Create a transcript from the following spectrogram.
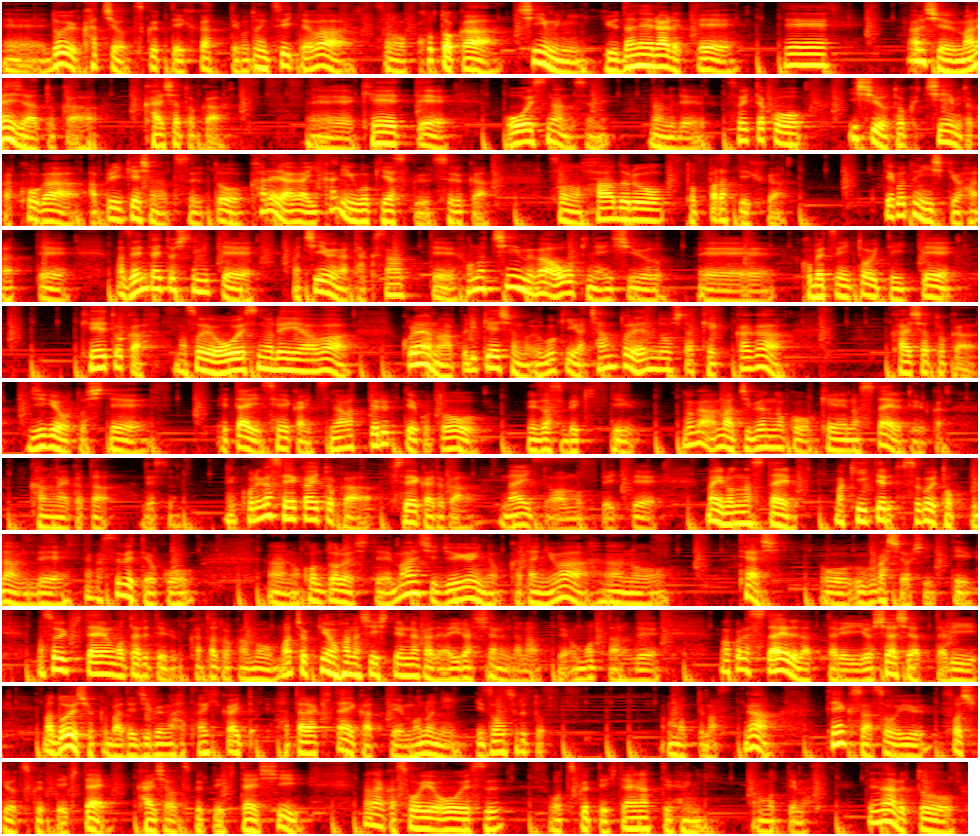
えーどういう価値を作っていくかってことについてはその個とかチームに委ねられてである種マネージャーとか会社とか、えー経営って OS なんですよね。なのでそういったこうイシューを解くチームとか個がアプリケーションだとすると彼らがいかに動きやすくするかそのハードルを取っ払っていくか。っていうことに意識を払って、まあ、全体として見て、まあ、チームがたくさんあってそのチームが大きなイシューを、えー個別に解いていて経営とか、まあ、そういう OS のレイヤーはこれらのアプリケーションの動きがちゃんと連動した結果が会社とか事業として得たい成果につながってるっていうことを目指すべきっていうのが、まあ、自分のこう経営のスタイルというか考え方です。これが正解とか不正解とかないとは思っていて、まあ、いろんなスタイル、まあ、聞いてるとすごいトップダウンでなんか全てをこうあのコントロールして、まあ、ある種従業員の方にはあの手足を動かしてほしいっていう、まあ、そういう期待を持たれている方とかも、まあ、直近お話ししてる中ではいらっしゃるんだなって思ったので、まあ、これはスタイルだったり良し悪しだったり、まあ、どういう職場で自分が働きたい働きたいかっていうものに依存すると思ってますが 10X はそういう組織を作っていきたい会社を作っていきたいし、まあ、なんかそういう OS を作っていきたいなっていうふうに思ってますってなると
